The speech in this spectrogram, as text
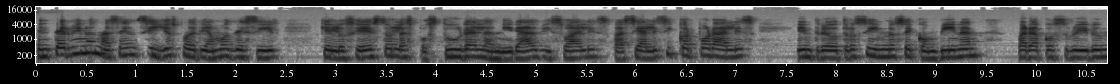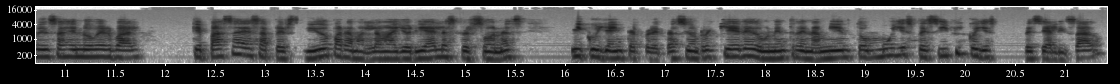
En términos más sencillos, podríamos decir que los gestos, las posturas, las miradas visuales, faciales y corporales, entre otros signos, se combinan para construir un mensaje no verbal que pasa desapercibido para la mayoría de las personas y cuya interpretación requiere de un entrenamiento muy específico y especializado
